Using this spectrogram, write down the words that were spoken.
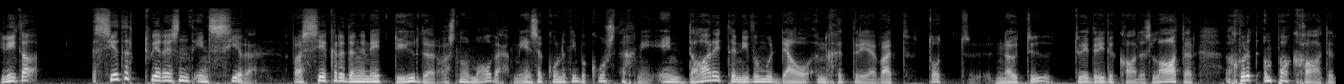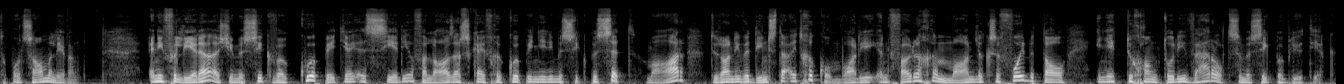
Unita sedert 2007 was sekere dinge net duurder as normaalweg. Mense kon dit nie bekostig nie en daar het 'n nuwe model ingetree wat tot nou toe, 2-3 dekades later, 'n groot impak gehad het op ons samelewing. In die verlede, as jy musiek wou koop, het jy 'n CD of 'n laserskyf gekoop en jy die musiek besit. Maar toe daar nuwe dienste uitgekom waar jy eenvoudige maandelikse fooi betaal en jy toegang tot die wêreld se musiekbiblioteek.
